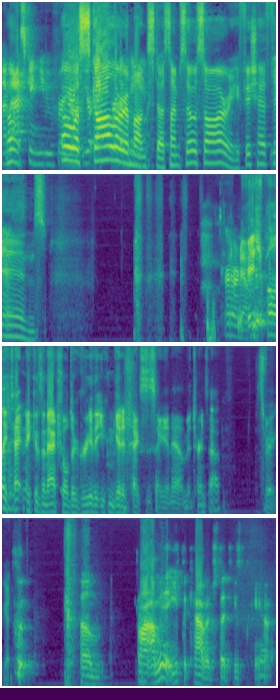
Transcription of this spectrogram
I'm Oh. asking you for. Oh, your, a your scholar amongst us. I'm so sorry. Fish have Yes. fins. I don't know. Fish Polytechnic is an actual degree that you can get at Texas A&M. It turns out. It's very good. Um, all right, I'm gonna eat the cabbage that he's looking at.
